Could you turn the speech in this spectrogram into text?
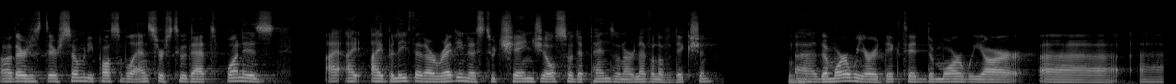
Oh, there's there's so many possible answers to that. One is, I, I, I believe that our readiness to change also depends on our level of addiction. Mhm. Uh, the more we are addicted, the more we are uh, uh,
